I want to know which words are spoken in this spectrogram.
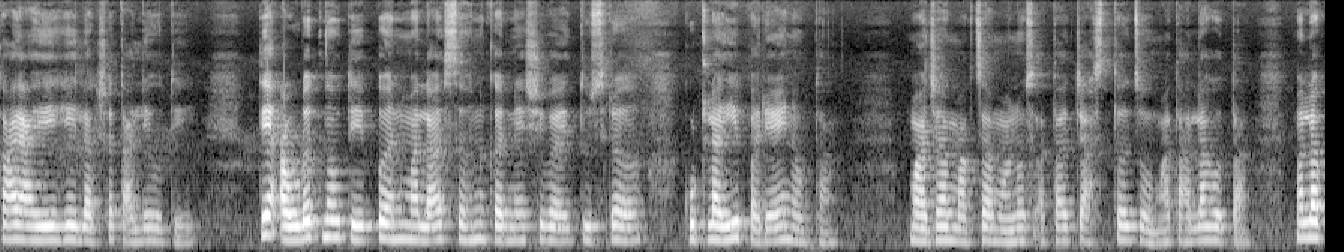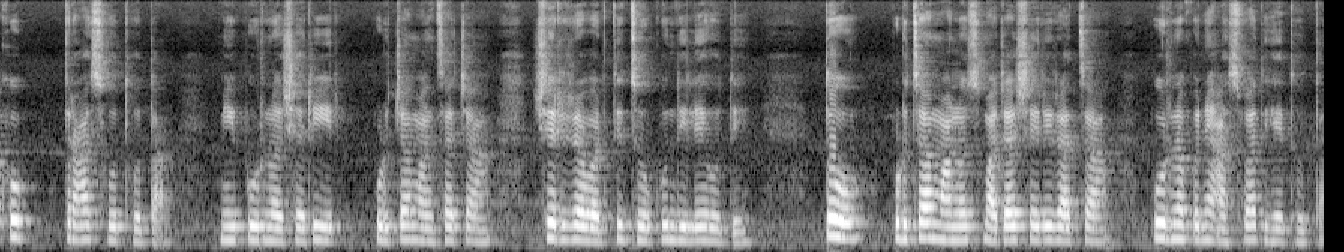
काय आहे हे लक्षात आले होते. ते आवडत नव्हते पण मला सहन करण्याशिवाय दुसरं कुठलाही पर्याय नव्हता. माझ्या मागचा माणूस आता जास्त जोमात आला होता. मला खूप त्रास होत होता. मी पूर्ण शरीर पुढच्या माणसाच्या शरीरावरती झोकून दिले होते. तो पुढचा माणूस माझ्या शरीराचा पूर्णपणे आस्वाद घेत होता.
